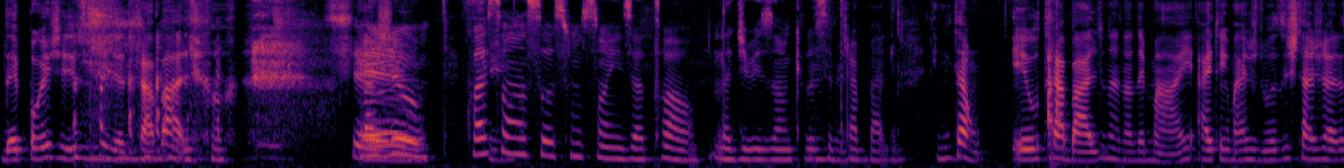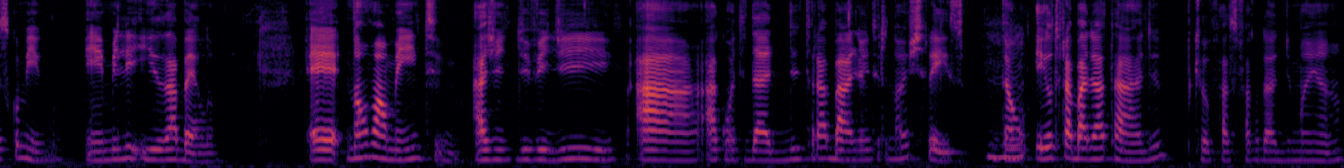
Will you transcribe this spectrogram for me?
Depois disso, filha, trabalho. Show. Mas, Ju, quais sim. são as suas funções atual na divisão que você Uhum. trabalha? Então, eu trabalho né, na DEMAI, aí tem mais duas estagiárias comigo, Emily e Isabela. É, normalmente, a gente divide a, a quantidade de trabalho entre nós três. Então, eu trabalho à tarde, porque eu faço faculdade de manhã.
